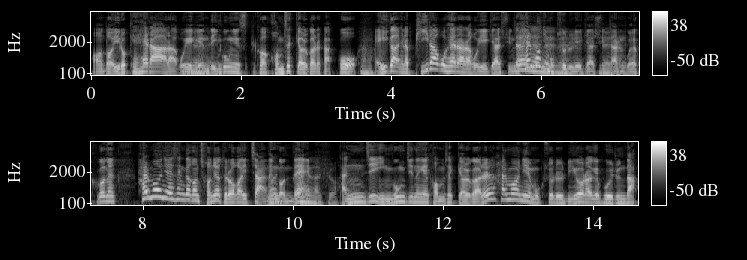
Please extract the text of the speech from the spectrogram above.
어 너 이렇게 해라라고 얘기했는데 네네. 인공지능 스피커가 검색 결과를 갖고 어. A가 아니라 B라고 해라라고 얘기할 수 있는 네네네네. 할머니 목소리를 얘기할 수 있다는 네네. 거예요. 그거는 할머니의 생각은 전혀 들어가 있지 않은 아, 건데 당연하죠. 단지 인공지능의 검색 결과를 할머니의 목소리를 리얼하게 보여준다.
